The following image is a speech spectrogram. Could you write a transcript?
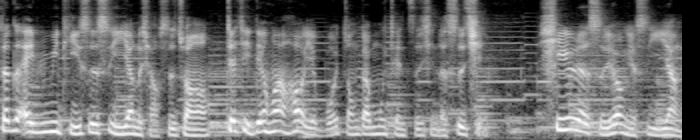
这个 A P P 提示是一样的小视窗哦。接起电话后也不会中断目前执行的事情。Siri 的使用也是一样，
